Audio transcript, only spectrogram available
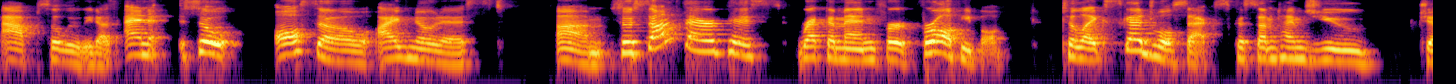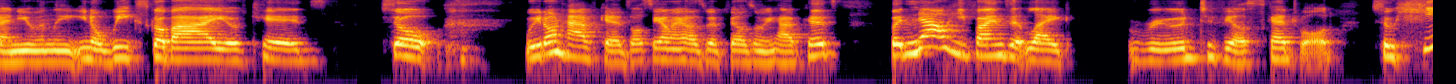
absolutely does. And so also I've noticed um so some therapists recommend for for all people to like schedule sex because sometimes you genuinely, you know, weeks go by, you have kids. So we don't have kids. I'll see how my husband feels when we have kids. But now he finds it like rude to feel scheduled. So he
